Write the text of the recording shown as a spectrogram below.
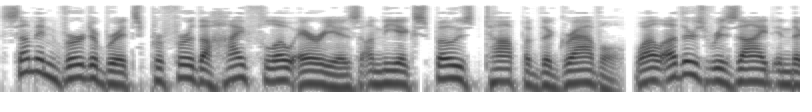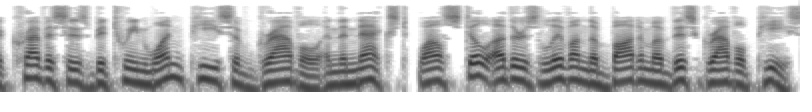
Some invertebrates prefer the high flow areas on the exposed top of the gravel, while others reside in the crevices between one piece of gravel and the next, while still others live on the bottom of this gravel piece.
